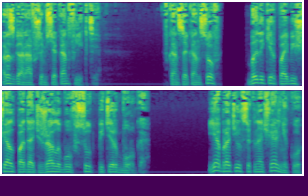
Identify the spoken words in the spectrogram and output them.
разгоравшемся конфликте. В конце концов, Бедекер пообещал подать жалобу в суд Петербурга. Я обратился к начальнику,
